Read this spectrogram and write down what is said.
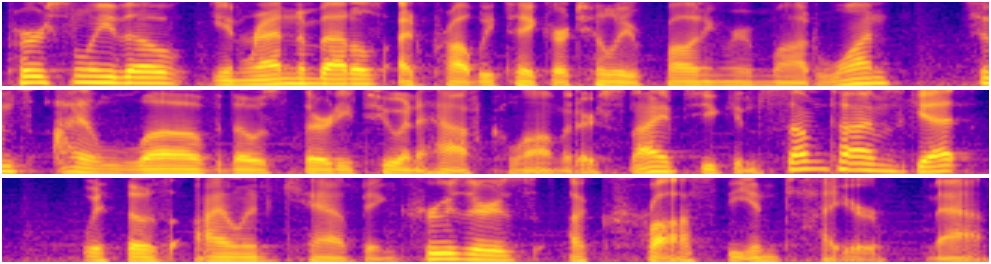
Personally, though, in random battles, I'd probably take Artillery Plotting Room Mod 1, since I love those 32 and a half kilometer snipes you can sometimes get with those island camping cruisers across the entire map.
